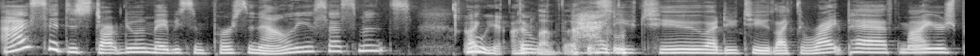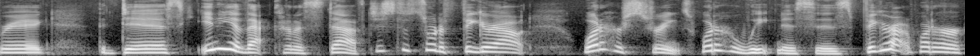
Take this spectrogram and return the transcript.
I said to start doing maybe some personality assessments. Oh, yeah, I the- love those. I do too. I do too. Like the Right Path, Myers Briggs, the DISC, any of that kind of stuff, just to sort of figure out what are her strengths? What are her weaknesses? Figure out what her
